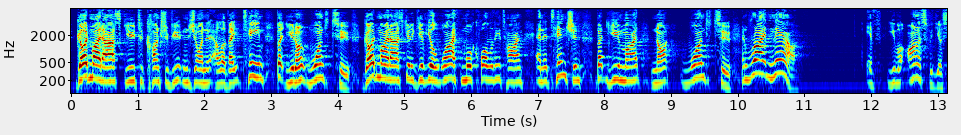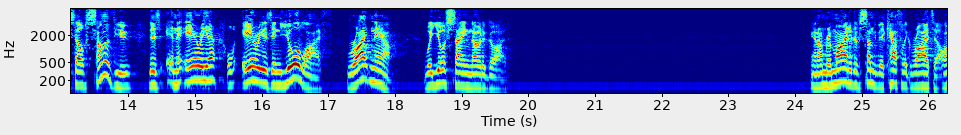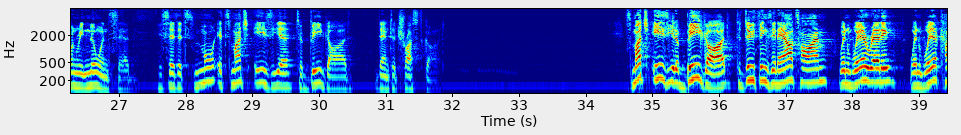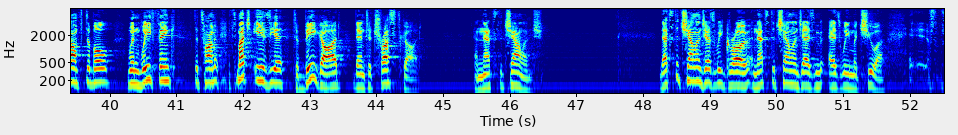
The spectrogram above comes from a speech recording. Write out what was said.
God might ask you to contribute and join an Elevate team, but you don't want to. God might ask you to give your wife more quality time and attention, but you might not want to. And right now, if you were honest with yourself, some of you, there's an area or areas in your life right now where you're saying no to God. And I'm reminded of something the Catholic writer Henri Nouwen said. He says it's, more, it's much easier to be God than to trust God. It's much easier to be God, to do things in our time, when we're ready, when we're comfortable, when we think the time. It's much easier to be God than to trust God. And that's the challenge. That's the challenge as we grow, and that's the challenge as, as we mature.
